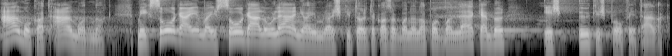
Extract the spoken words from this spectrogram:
álmokat álmodnak. Még szolgáimra és szolgáló lányaimra is kitöltök azokban a napokban lelkemből, és ők is profétálnak.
